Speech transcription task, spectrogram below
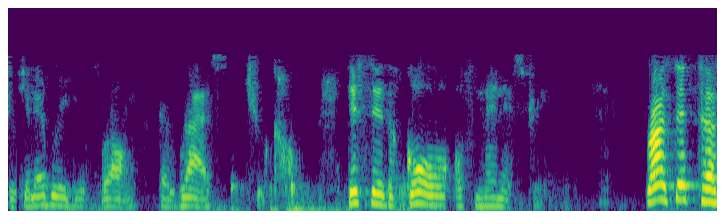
to deliver you from the wrath to come. This is the goal of ministry. Brothers and sisters,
